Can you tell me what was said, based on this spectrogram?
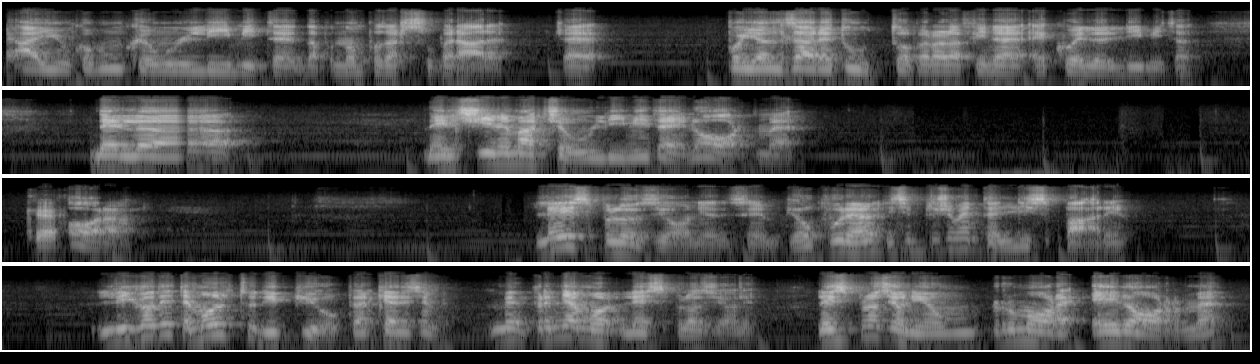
hai un, comunque un limite da non poter superare. Cioè, puoi alzare tutto, però alla fine è quello il limite. Nel, nel cinema c'è un limite enorme. Che? Ora, le esplosioni, ad esempio, oppure semplicemente gli spari, li godete molto di più perché, ad esempio, prendiamo le esplosioni. Le esplosioni è un rumore enorme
